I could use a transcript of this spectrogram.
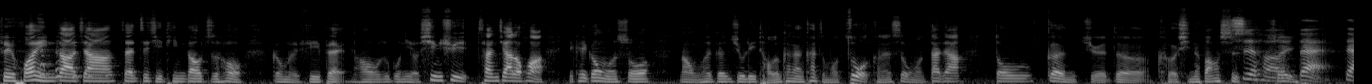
所以欢迎大家 在这期听到之后跟我们 feedback。然后，如果你有兴趣参加的话，也可以跟我们说。那我们会跟 Julie 讨论看看，看怎么做，可能是我们大家都更觉得可行的方式。适合，所以对对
